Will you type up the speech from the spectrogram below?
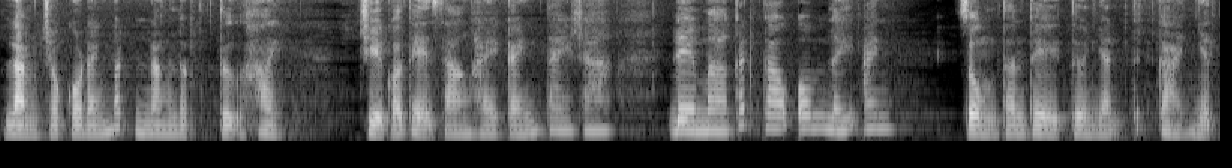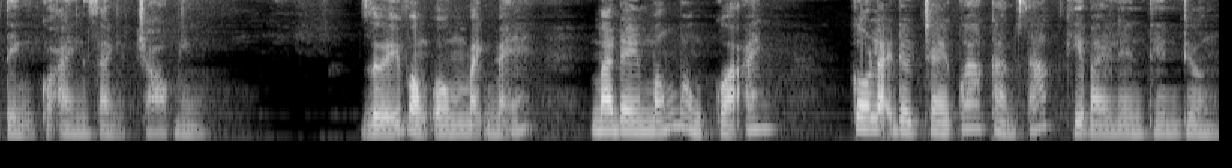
làm cho cô đánh mất năng lực tự hỏi, chỉ có thể giang hai cánh tay ra để mà cắt cao ôm lấy anh, dùng thân thể thừa nhận tất cả nhiệt tình của anh dành cho mình. Dưới vòng ôm mạnh mẽ mà đầy móng bồng của anh, cô lại được trải qua cảm giác khi bay lên thiên đường.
